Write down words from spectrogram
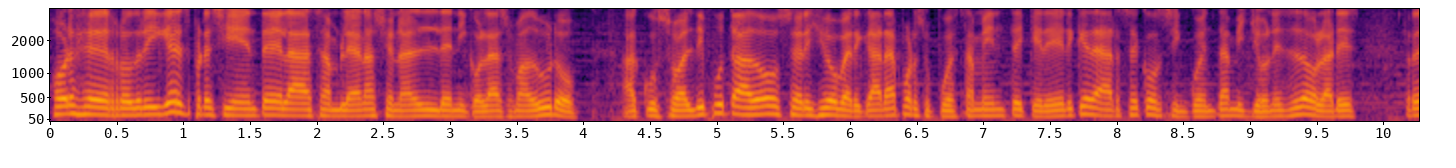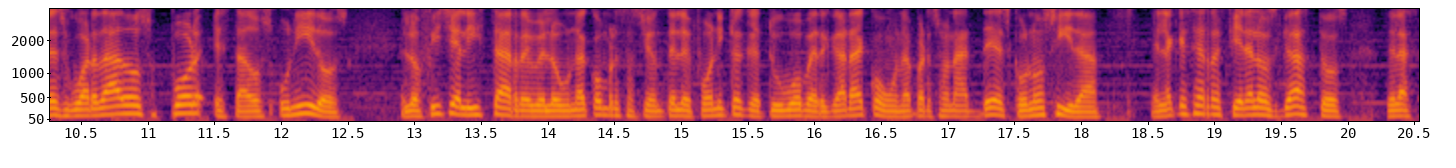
Jorge Rodríguez, presidente de la Asamblea Nacional de Nicolás Maduro, acusó al diputado Sergio Vergara por supuestamente querer quedarse con 50 millones de dólares resguardados por Estados Unidos. El oficialista reveló una conversación telefónica que tuvo Vergara con una persona desconocida en la que se refiere a los gastos de las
